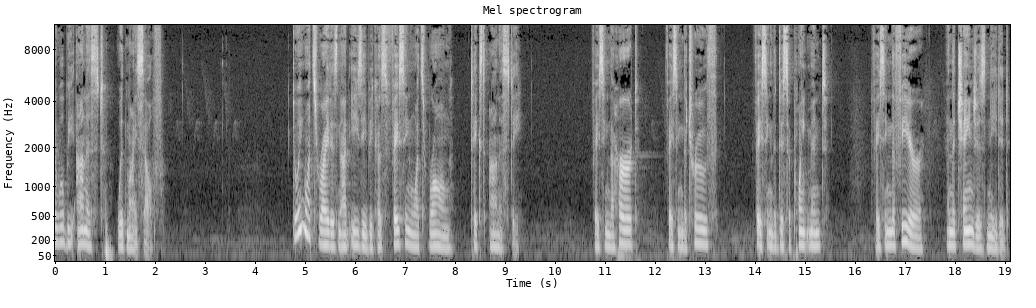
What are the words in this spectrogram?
I will be honest with myself. Doing what's right is not easy because facing what's wrong takes honesty. Facing the hurt, facing the truth, facing the disappointment, facing the fear, and the changes needed.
